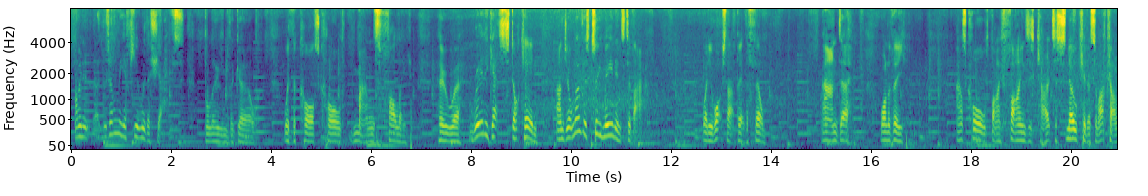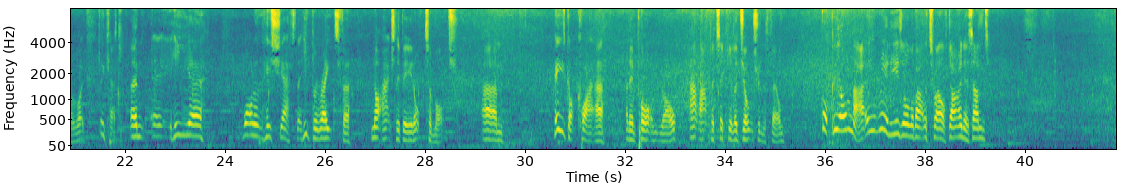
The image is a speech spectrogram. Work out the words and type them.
I mean, there's only a few of the chefs, Bloom, the girl, with the course called Man's Folly, who uh, really gets stuck in. And you'll know there's two meanings to that when you watch that bit of the film. And uh, one of the, as called by Fiennes' character, Snow Kid or something, I can't remember what, who cares? Um, uh, he, uh, one of his chefs that he berates for not actually being up to much. Um, he's got quite a, an important role at that particular juncture in the film. But beyond that, it really is all about the 12 diners and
